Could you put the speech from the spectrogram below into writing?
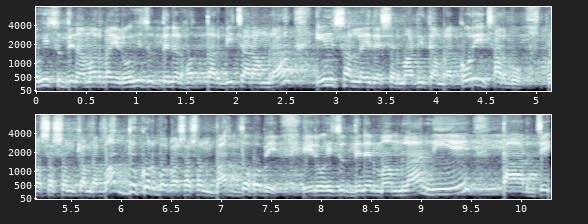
রহিসুদ্দিন, আমার ভাই রহিসুদ্দিনের হত্যার বিচার আমরা ইনশাল্লাহ দেশের মাটিতে আমরা করেই ছাড়বো, প্রশাসনকে আমরা বাধ্য করব, প্রশাসন বাধ্য হবে এই রহিসুদ্দিনের মামলা নিয়ে তার যে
